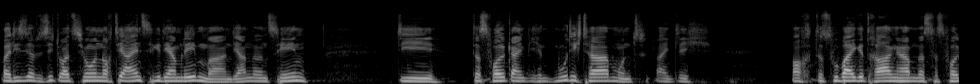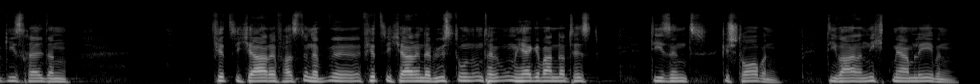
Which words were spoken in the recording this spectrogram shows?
bei dieser Situation noch die einzigen, die am Leben waren. Die anderen zehn, die das Volk eigentlich entmutigt haben und eigentlich auch dazu beigetragen haben, dass das Volk Israel dann 40 Jahre, fast in der, 40 äh, Jahre in der Wüste umhergewandert ist, die sind gestorben. Die waren nicht mehr am Leben.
